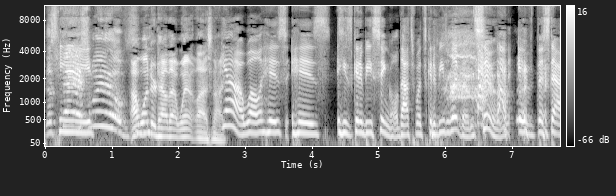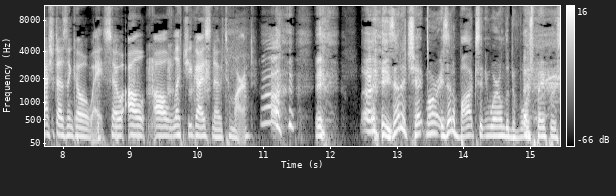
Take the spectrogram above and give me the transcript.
the he- lives. I wondered how that went last night. yeah, well, his his he's going to be single. That's what's going to be living soon if the stash doesn't go away. So I'll I'll let you guys know tomorrow. Is that a check mark? Is that a box anywhere on the divorce papers?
